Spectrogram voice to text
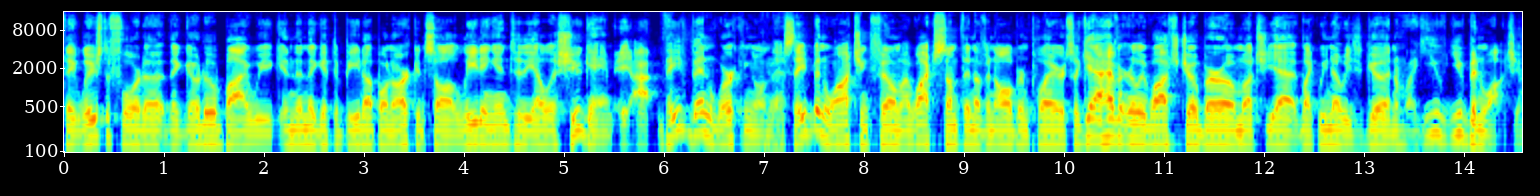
They lose to Florida, they go to a bye week, and then they get to beat up on Arkansas leading into the LSU game. It- I, they've been working on this. They've been watching film. I watched something of an Auburn player. It's like, yeah, I haven't really watched Joe Burrow much yet. Like we know he's good. And I'm like, you you've been watching.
